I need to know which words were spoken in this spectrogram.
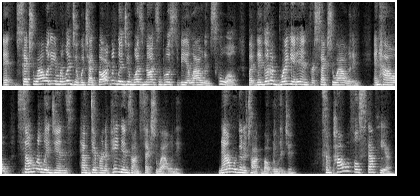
Eh, sexuality and religion, which I thought religion was not supposed to be allowed in school, but they're going to bring it in for sexuality and how some religions have different opinions on sexuality. Now we're going to talk about religion. Some powerful stuff here.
